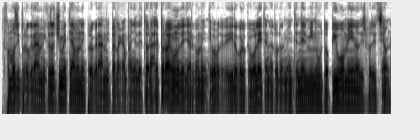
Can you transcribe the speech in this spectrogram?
famosi programmi, cosa ci mettiamo nei programmi per la campagna elettorale. Però è uno degli argomenti, voi potete dire quello che volete naturalmente nel minuto più o meno a disposizione.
